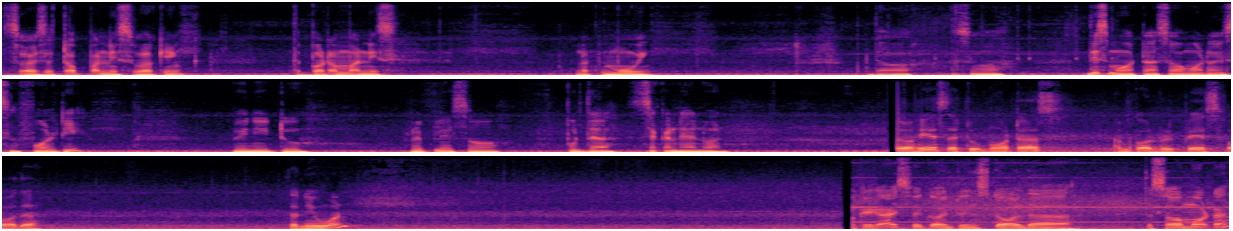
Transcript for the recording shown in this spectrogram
so as the top one is working the bottom one is not moving. The so this motor servo motor is faulty. We need to replace or put the second hand one so here's the two motors. I'm going to replace for the the new one. Okay guys we're going to install the the servo motor.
